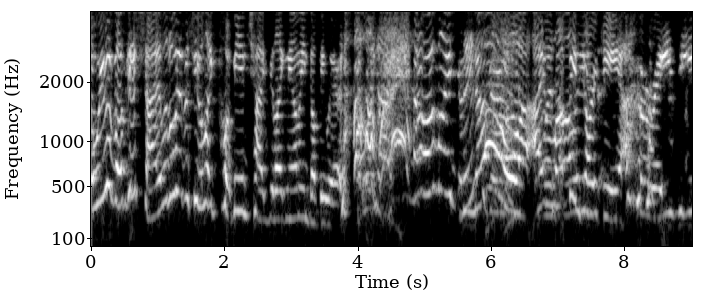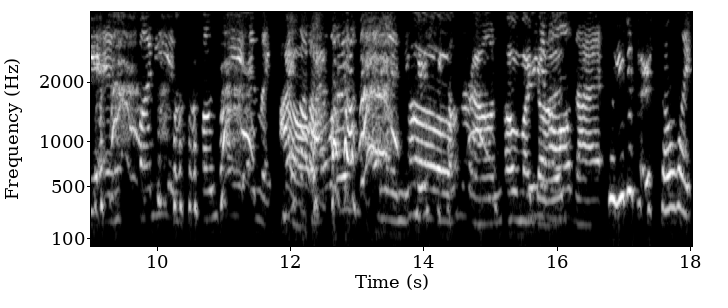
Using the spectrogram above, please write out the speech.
and we would both get shy a little bit, but she would like put me in check, be like, Naomi, don't be weird. Oh my gosh. and I'm like, This no, I love being dorky. crazy and funny and spunky and like I thought I was, and then here she Oh. comes around oh my gosh. all that. Well, you just are so like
